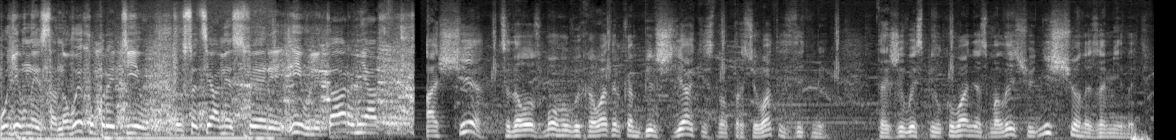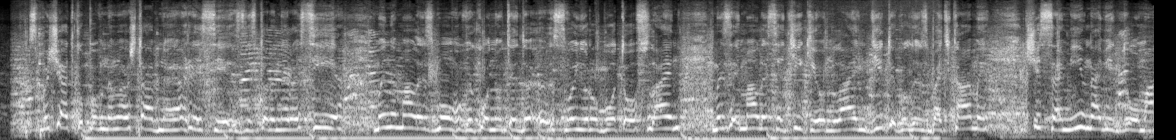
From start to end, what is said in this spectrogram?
будівництво нових укриттів в соціальній сфері і в лікарнях. А ще це дало змогу вихователькам більш якісно працювати з дітьми. Та й живе спілкування з малечою ніщо не замінить. З початку повномасштабної агресії зі сторони Росії ми не мали змогу виконувати свою роботу офлайн. Ми займалися тільки онлайн. Діти були з батьками чи самі навіть вдома.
